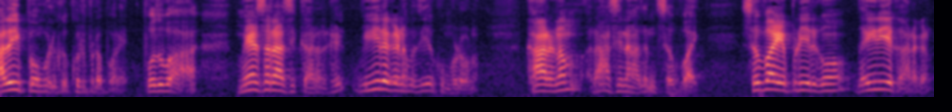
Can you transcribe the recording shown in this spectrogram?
அதை இப்போ உங்களுக்கு குறிப்பிட போகிறேன் பொதுவாக மேசராசிக்காரர்கள் வீர கணபதியை கும்பிடணும். காரணம் ராசிநாதன் செவ்வாய். செவ்வாய் எப்படி இருக்கும்? தைரியக்காரகன்.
